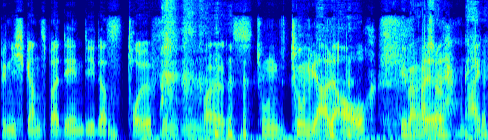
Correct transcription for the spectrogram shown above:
bin ich ganz bei denen, die das toll finden, weil das tun, tun wir alle auch. Überraschung. Äh, nein,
